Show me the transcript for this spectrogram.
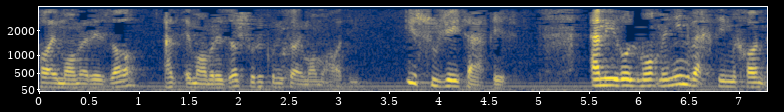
تا امام رضا از امام رضا شروع کنید تا امام هادی. این سوژه تحقیق. امیرالمؤمنین وقتی می‌خوان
